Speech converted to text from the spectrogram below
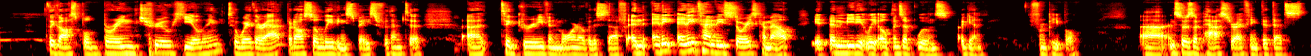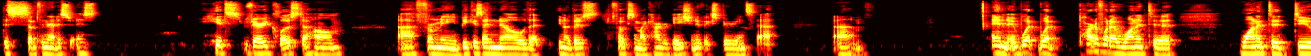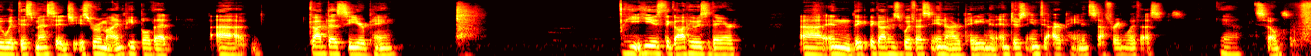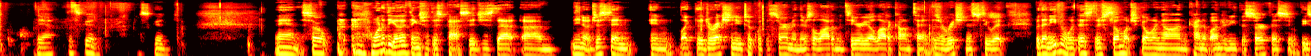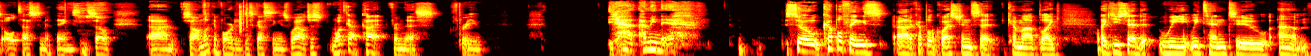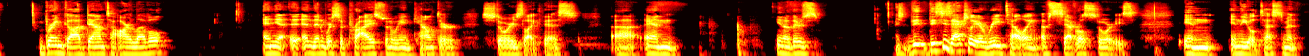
the gospel bring true healing to where they're at, but also leaving space for them to uh, to grieve and mourn over the stuff. And any anytime these stories come out, it immediately opens up wounds again from people. Uh, and so, as a pastor, I think that that's this is something that is, is hits very close to home uh, for me because I know that you know there's folks in my congregation who've experienced that. Um, and what what part of what I wanted to wanted to do with this message is remind people that uh, God does see your pain. He He is the God who is there, uh, and the, the God who's with us in our pain and enters into our pain and suffering with us. Yeah. So, yeah, that's good. That's good. And so one of the other things with this passage is that, um, you know, just in, in like the direction you took with the sermon, there's a lot of material, a lot of content, there's a richness to it. But then even with this, there's so much going on kind of underneath the surface with these Old Testament things. And so, um, so I'm looking forward to discussing as well, just what got cut from this for you. Yeah. I mean, so a couple things, uh, a couple questions that come up, like, like you said, we, we tend to, um, bring God down to our level. And yet, and then we're surprised when we encounter stories like this. Uh, and, you know, there's, this is actually a retelling of several stories in, in the Old Testament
